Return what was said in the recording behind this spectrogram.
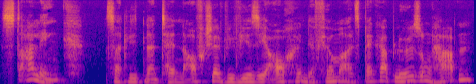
Starlink-Satellitenantennen aufgestellt, wie wir sie auch in der Firma als Backup-Lösung haben.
